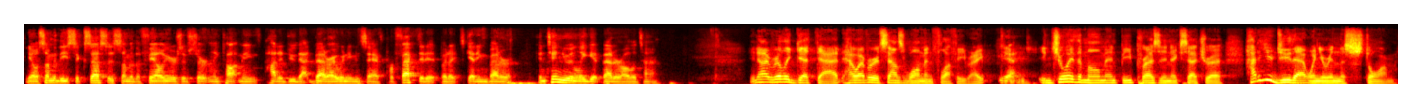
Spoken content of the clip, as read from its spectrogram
You know some of these successes some of the failures have certainly taught me how to do that better. I wouldn't even say i've perfected it but it's getting better continually get better all the time You know, I really get that. However, it sounds warm and fluffy, right? Yeah. Enjoy the moment, be present, etc. How do you do that when you're in the storm?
